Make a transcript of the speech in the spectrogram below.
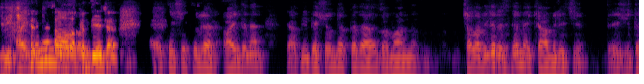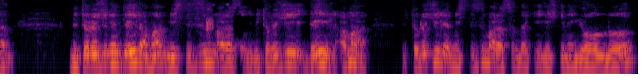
evet. Aydın'ın tamam bakın diyeceğim. Evet, teşekkürler. Aydın'ın ya bir 5-10 dakikada zaman çalabiliriz değil mi Kamileciğim rejiden? Mitolojinin değil ama mistizm arası mitoloji değil ama mitoloji ile mistizm arasındaki ilişkinin yoğunluğu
